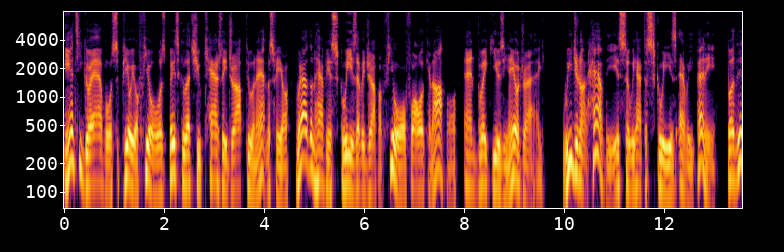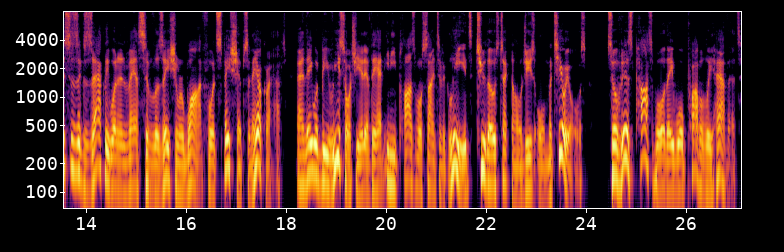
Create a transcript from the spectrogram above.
Anti-grav or superior fuels basically lets you casually drop through an atmosphere rather than having to squeeze every drop of fuel for all it can offer and brake using air drag. We do not have these, so we have to squeeze every penny, but this is exactly what an advanced civilization would want for its spaceships and aircraft, and they would be researching it if they had any plausible scientific leads to those technologies or materials. So if it is possible, they will probably have it.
